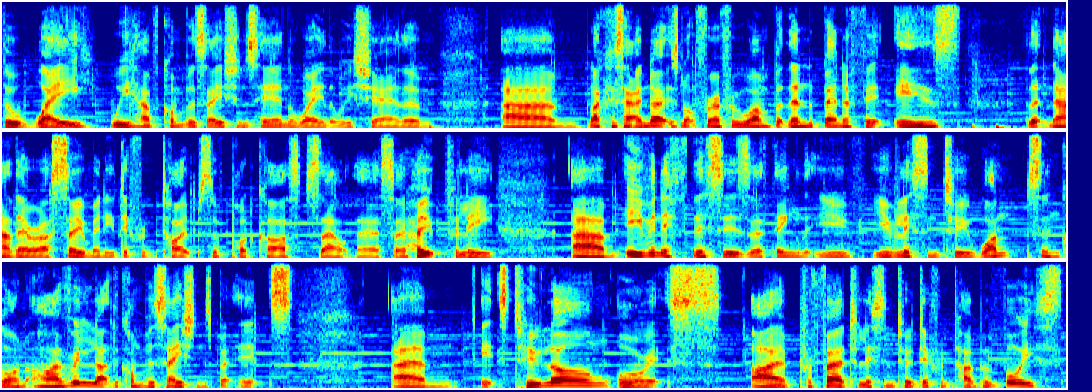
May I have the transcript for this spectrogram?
the way we have conversations here and the way that we share them. Um, like I say, I know it's not for everyone, but then the benefit is that now there are so many different types of podcasts out there. So hopefully, um, even if this is a thing that you've you've listened to once and gone, oh, I really like the conversations, but it's um, it's too long, or it's I prefer to listen to a different type of voice.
